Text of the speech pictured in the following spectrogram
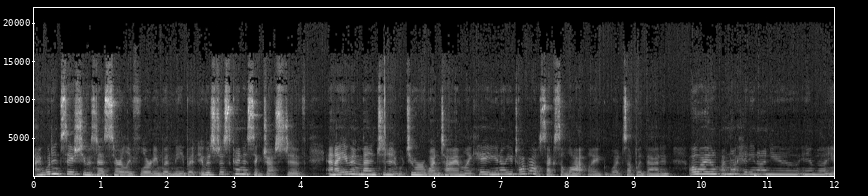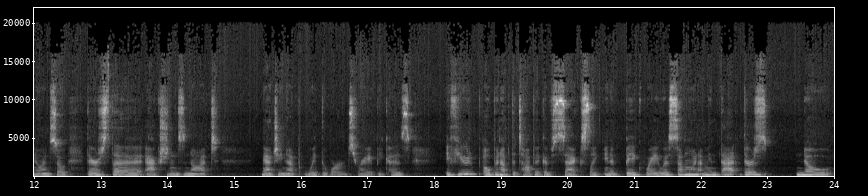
I wouldn't say she was necessarily flirting with me, but it was just kind of suggestive. And I even mentioned it to her one time, like, "Hey, you know, you talk about sex a lot. Like, what's up with that?" And oh, I don't, I'm not hitting on you, you know. And so there's the actions not matching up with the words, right? Because if you open up the topic of sex like in a big way with someone, I mean that there's no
